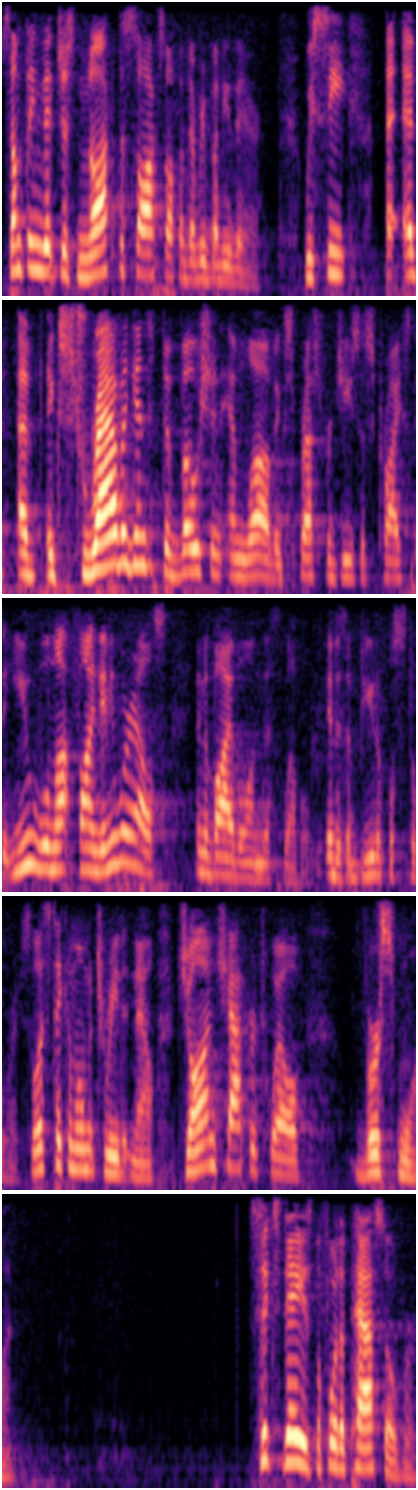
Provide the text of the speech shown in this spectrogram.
Something that just knocked the socks off of everybody there. We see an extravagant devotion and love expressed for Jesus Christ that you will not find anywhere else in the Bible on this level. It is a beautiful story. So let's take a moment to read it now. John chapter 12, verse 1. Six days before the Passover,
